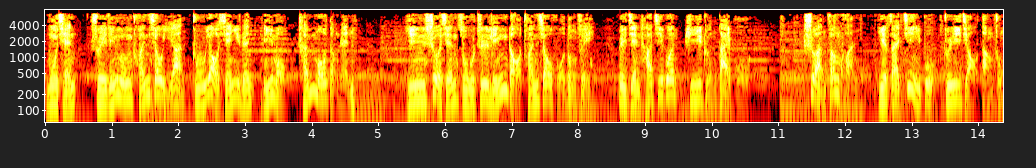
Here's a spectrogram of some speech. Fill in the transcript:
目前，水玲珑传销一案主要嫌疑人李某、陈某等人，因涉嫌组织领导传销活动罪，被检察机关批准逮捕，涉案赃款也在进一步追缴当中。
